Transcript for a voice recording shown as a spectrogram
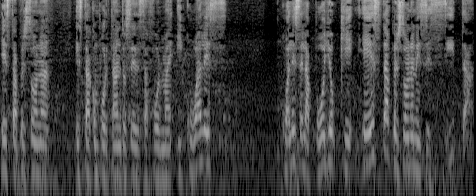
esta persona está comportándose de esa forma y cuál es, cuál es el apoyo que esta persona necesita.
